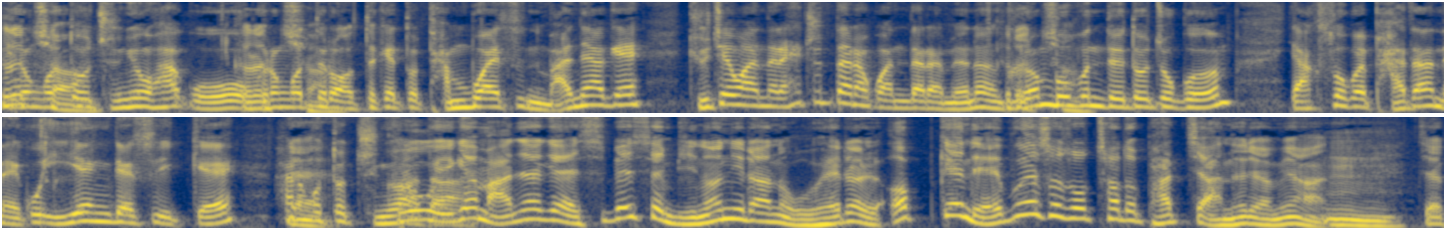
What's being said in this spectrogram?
이런 그렇죠. 것도 중요하고 그런 그렇죠. 것들을 어떻게 또 담보할 수 있는 만약에 규제 완화를 해준다라고 한다라면은 그런 그렇죠. 부분들도 조금 약속을 받아내고 이행될 수 있게 하는 네. 것도 중요하다. 그리고 이게 만약에 SBS의 민원이라는 오해를 업계 내부에서조차도 받지 않으려면 음. 이제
